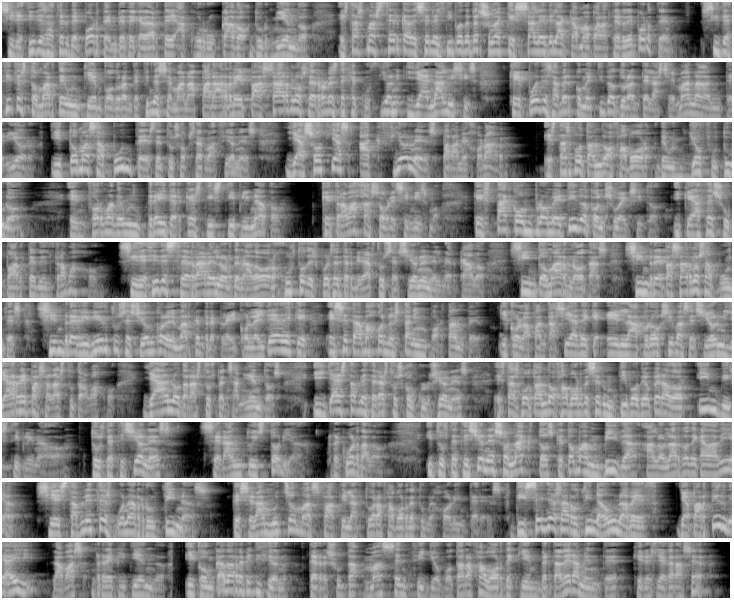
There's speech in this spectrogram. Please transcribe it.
Si decides hacer deporte en vez de quedarte acurrucado durmiendo, estás más cerca de ser el tipo de persona que sale de la cama para hacer deporte. Si decides tomarte un tiempo durante el fin de semana para repasar los errores de ejecución y análisis que puedes haber cometido durante la semana anterior, y tomas apuntes de tus observaciones y asocias acciones para mejorar, estás votando a favor de un yo futuro en forma de un trader que es disciplinado, que trabaja sobre sí mismo, que está comprometido con su éxito y que hace su parte del trabajo. Si decides cerrar el ordenador justo después de terminar tu sesión en el mercado, sin tomar notas, sin repasar los apuntes, sin revivir tu sesión con el market replay, con la idea de que ese trabajo no es tan importante y con la fantasía de que en la próxima sesión ya repasarás tu trabajo, ya anotarás tus pensamientos y ya establecerás tus conclusiones, estás votando a favor de ser un tipo de operador indisciplinado. Tus decisiones serán tu historia. Recuérdalo. Y tus decisiones son actos que toman vida a lo largo de cada día. Si estableces buenas rutinas, te será mucho más fácil actuar a favor de tu mejor interés. Diseñas la rutina una vez y a partir de ahí la vas repitiendo. Y con cada repetición te resulta más sencillo votar a favor de quien verdaderamente quieres llegar a ser.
